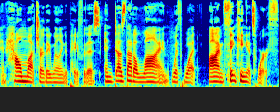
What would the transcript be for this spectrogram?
And how much are they willing to pay for this? And does that align with what I'm thinking it's worth?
